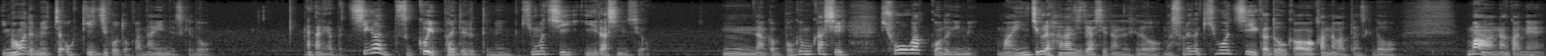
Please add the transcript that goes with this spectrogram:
今までめっちゃ大きい事故とかないんですけどなんかねやっぱ血がすっごいいっぱい出るってね気持ちいいらしいんですよ。うん、なんか僕昔小学校の時に毎日ぐらい鼻血出してたんですけど、まあ、それが気持ちいいかどうかは分かんなかったんですけどまあなんかね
